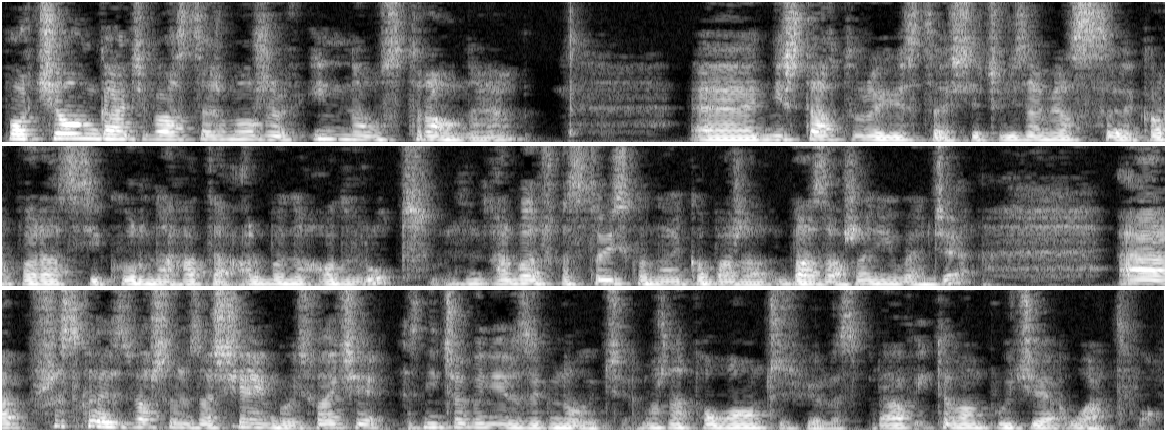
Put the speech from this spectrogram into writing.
pociągać Was też może w inną stronę e, niż ta, w której jesteście, czyli zamiast korporacji kurna chata albo na odwrót, albo na przykład stoisko na ekobazarze, nie będzie. Wszystko jest w Waszym zasięgu i słuchajcie, z niczego nie rezygnujcie. Można połączyć wiele spraw i to Wam pójdzie łatwo.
